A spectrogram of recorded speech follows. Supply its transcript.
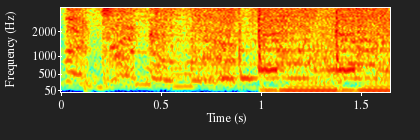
never gonna.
